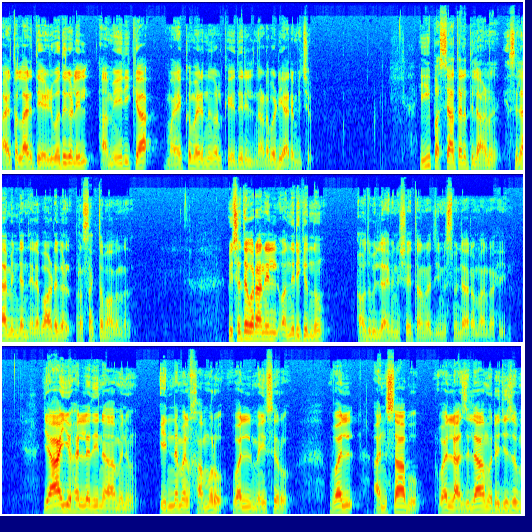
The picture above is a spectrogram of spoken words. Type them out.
ആയിരത്തി തൊള്ളായിരത്തി എഴുപതുകളിൽ അമേരിക്ക മയക്കുമരുന്നുകൾക്കെതിരിൽ നടപടി ആരംഭിച്ചു. ഈ പശ്ചാത്തലത്തിലാണ് ഇസ്ലാമിന്റെ നിലപാടുകൾ പ്രസക്തമാകുന്നത്. വിശുദ്ധ ഖുറാനിൽ വന്നിരിക്കുന്നു ഔദുബില്ലാഹി മിനിഷൈത്താൻ റജീം ബിസ്മില്ലാ റഹ്മാൻ റഹീം. യാ യുഹല്ലദീൻ ആമനു ഇന്നമൽ ഖമറു വൽ മെയ്സിറു വൽ അൻസാബു വൽ അസ്ലാമു റിജിസും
